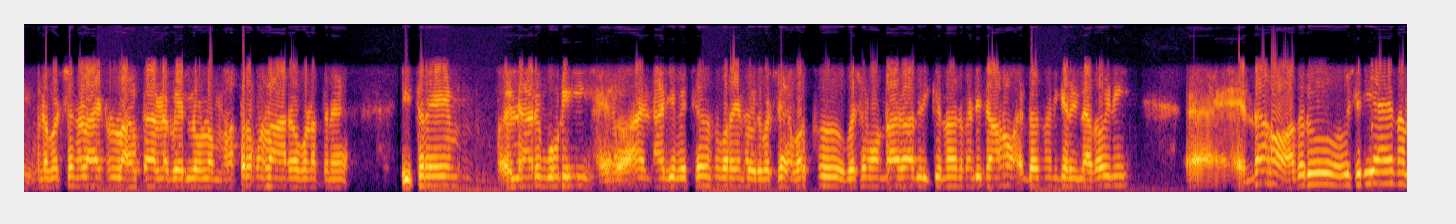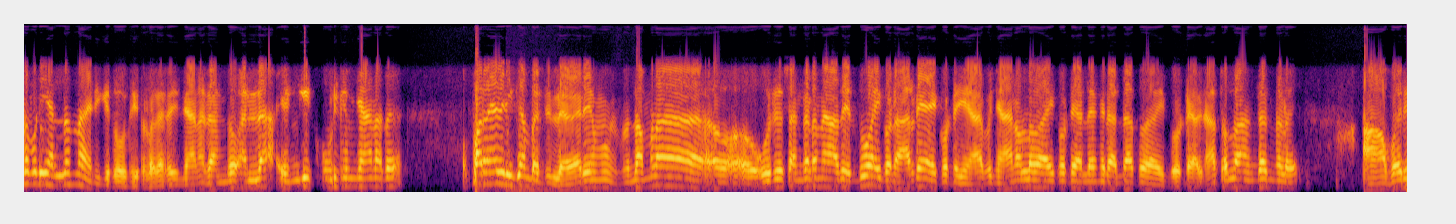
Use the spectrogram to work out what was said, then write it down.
ന്യൂനപക്ഷങ്ങളായിട്ടുള്ള ആൾക്കാരുടെ പേരിലുള്ള മാത്രമുള്ള ആരോപണത്തിന് ഇത്രയും എല്ലാവരും കൂടി രാജിവെച്ചതെന്ന് പറയുന്നത് ഒരുപക്ഷെ അവർക്ക് വിഷമം ഉണ്ടാകാതിരിക്കുന്നതിന് വേണ്ടിയിട്ടാണോ എന്താണെന്ന് എനിക്കറിയില്ല. അതോ ഇനി എന്താണോ അതൊരു ശരിയായ നടപടി അല്ലെന്നാണ് എനിക്ക് തോന്നിയിട്ടുള്ളത്. കാര്യം ഞാനൊരു അംഗമല്ല എങ്കിൽ കൂടിയും ഞാനത് പറയാതിരിക്കാൻ പറ്റില്ല. കാര്യം നമ്മളെ ഒരു സംഘടന അത് എന്തും ആയിക്കോട്ടെ ആരുടെ ആയിക്കോട്ടെ അപ്പൊ ഞാനുള്ളതായിക്കോട്ടെ അല്ലെങ്കിൽ അല്ലാത്തതായിക്കോട്ടെ അതിനകത്തുള്ള അംഗങ്ങൾ അവർ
